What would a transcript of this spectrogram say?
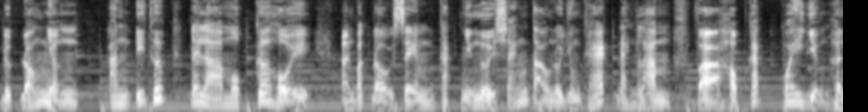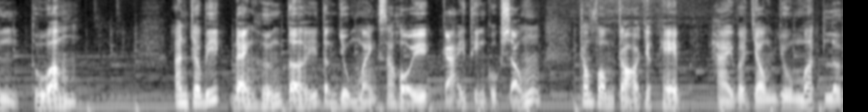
được đón nhận, anh ý thức đây là một cơ hội. Anh bắt đầu xem cách những người sáng tạo nội dung khác đang làm và học cách quay dựng hình, thu âm. Anh cho biết đang hướng tới tận dụng mạng xã hội cải thiện cuộc sống. Trong phòng trọ chật hẹp, hai vợ chồng dù mệt lử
